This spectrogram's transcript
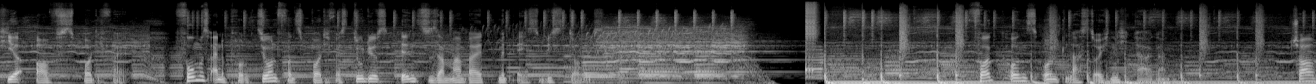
hier auf Spotify. FOMO ist eine Produktion von Spotify Studios in Zusammenarbeit mit ACB Stories. Folgt uns und lasst euch nicht ärgern. Ciao.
